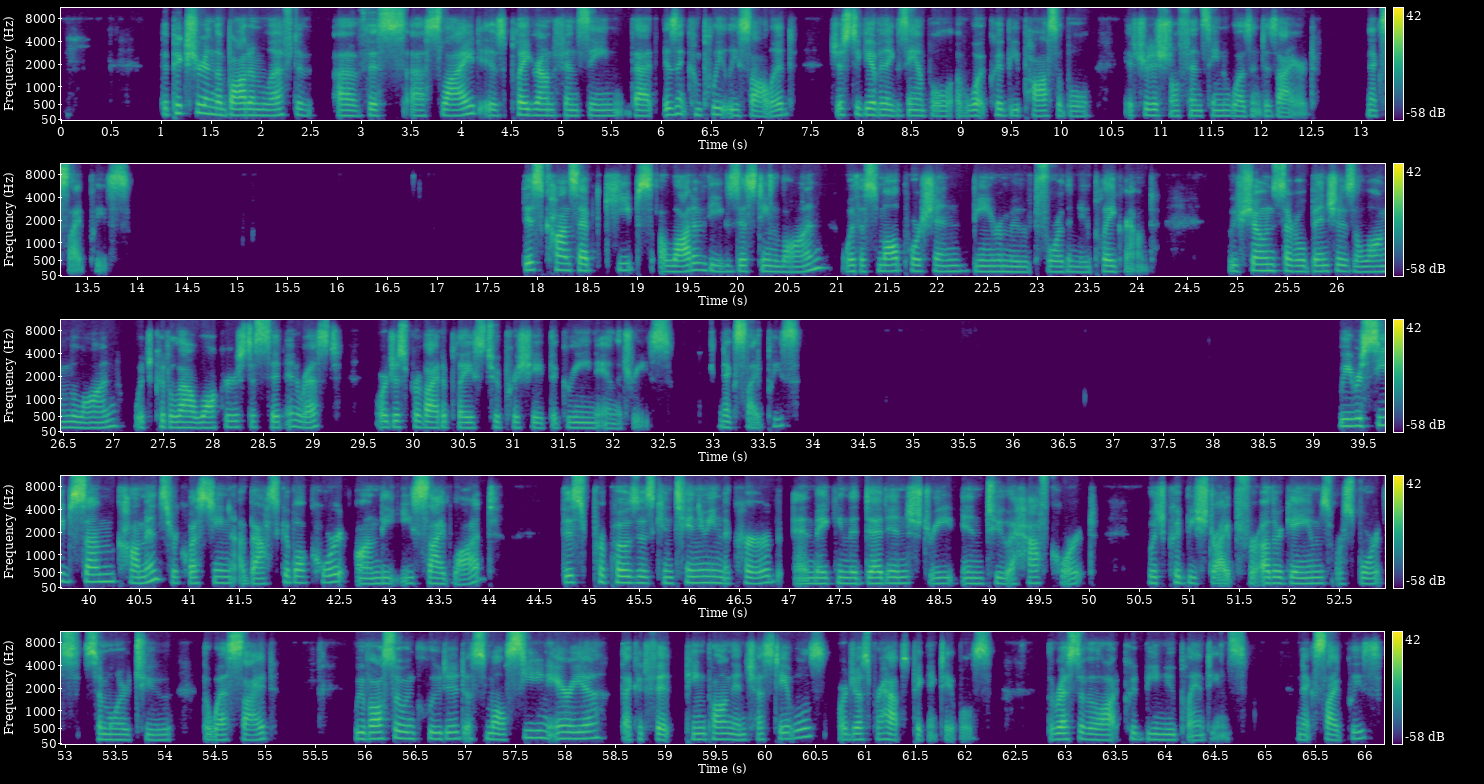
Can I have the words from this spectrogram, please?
The picture in the bottom left of of this uh, slide is playground fencing that isn't completely solid, just to give an example of what could be possible if traditional fencing wasn't desired. Next slide, please. This concept keeps a lot of the existing lawn with a small portion being removed for the new playground. We've shown several benches along the lawn, which could allow walkers to sit and rest or just provide a place to appreciate the green and the trees. Next slide, please. We received some comments requesting a basketball court on the east side lot. This proposes continuing the curb and making the dead end street into a half court, which could be striped for other games or sports similar to the west side. We've also included a small seating area that could fit ping pong and chess tables, or just perhaps picnic tables. The rest of the lot could be new plantings. Next slide, please.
